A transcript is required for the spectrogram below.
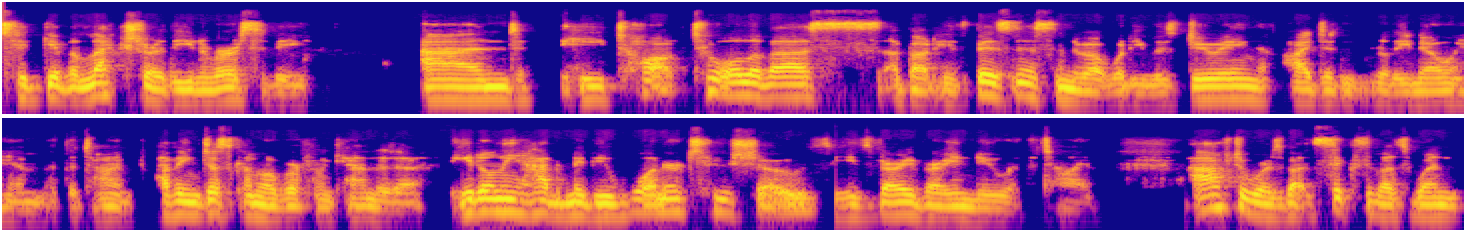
to give a lecture at the university and he talked to all of us about his business and about what he was doing. I didn't really know him at the time, having just come over from Canada. He'd only had maybe one or two shows. He's very, very new at the time. Afterwards, about six of us went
